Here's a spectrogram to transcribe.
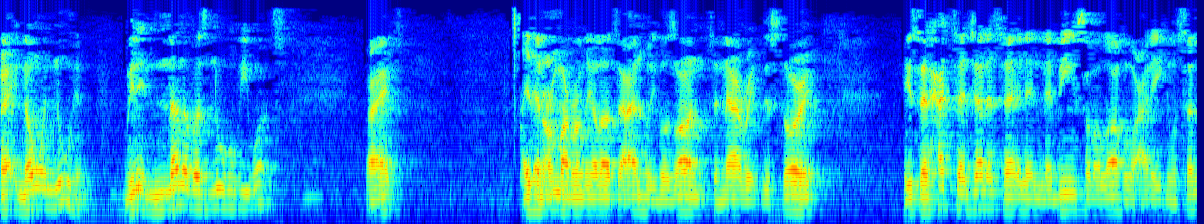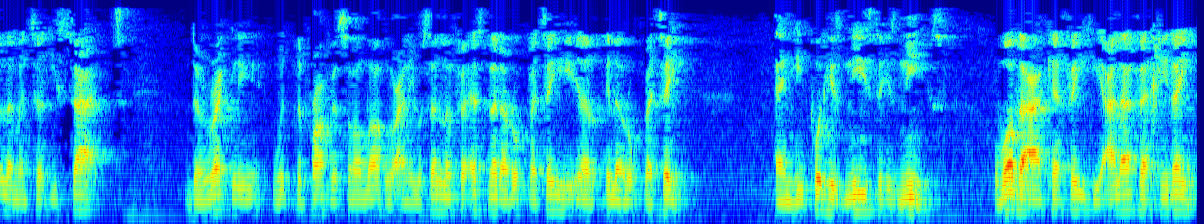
Right? No one knew him. We didn't, none of us knew who he was. Right? And then Umar radiallahu ta'ala, he goes on to narrate this story. He said, حتى جلس إلى النبي صلى الله عليه وسلم until he sat directly with the Prophet صلى الله عليه وسلم فأسند ركبتيه إلى ركبتيه and he put his knees to his knees. وضع كفيه على فخذيه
